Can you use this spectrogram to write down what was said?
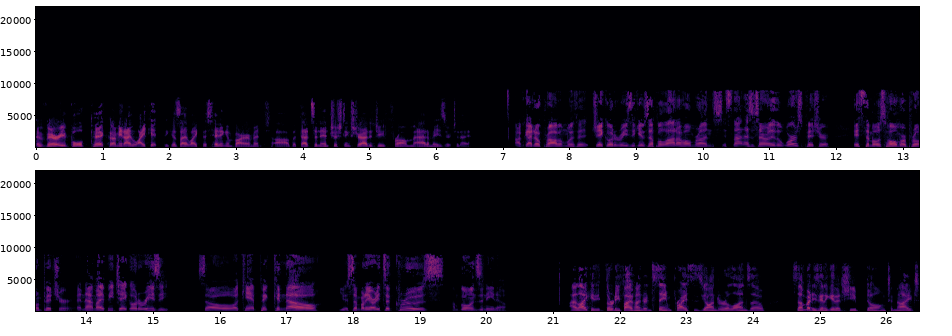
a very bold pick. I mean, I like it because I like this hitting environment, uh, but that's an interesting strategy from Adam Aizer today. I've got no problem with it. Jake Odorizzi gives up a lot of home runs. It's not necessarily the worst pitcher. It's the most homer prone pitcher. And that might be Jake Odorizzi. So I can't pick Cano. You, somebody already took Cruz. I'm going Zunino. I like it. 3,500, same price as Yonder Alonso. Somebody's going to get a cheap dong tonight.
